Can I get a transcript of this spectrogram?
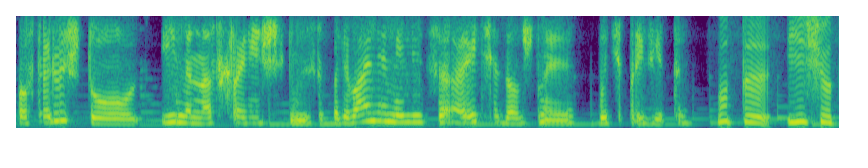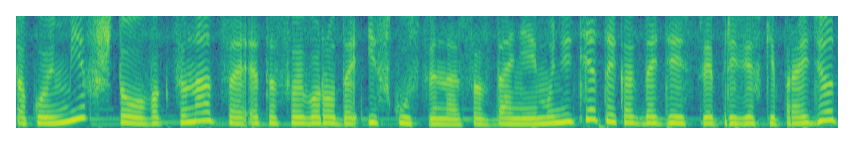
повторюсь, что именно с хроническими заболеваниями лица эти должны быть привиты. Вот э, еще такой миф, что вакцинация – это своего рода искусственное создание иммунитета, и когда действие прививки пройдет,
